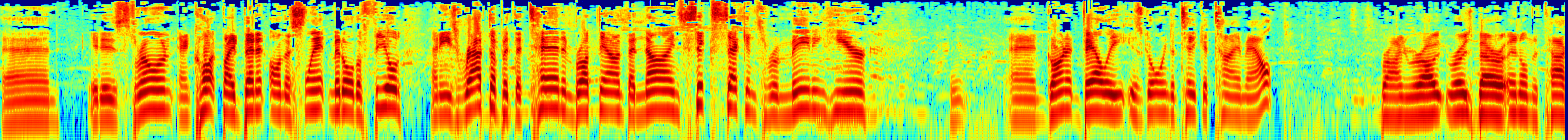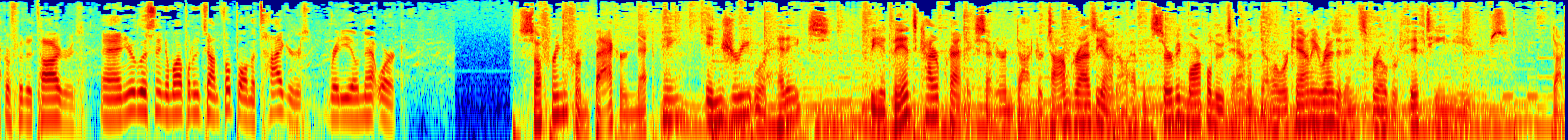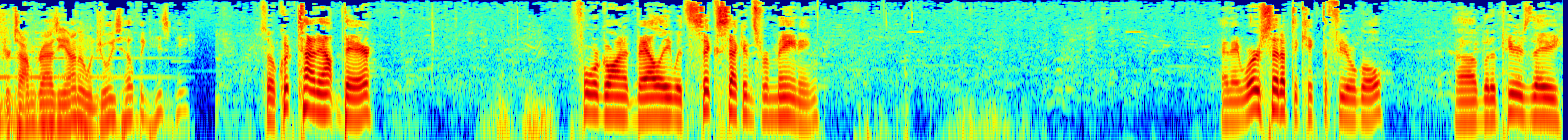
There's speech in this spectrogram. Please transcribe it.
And It is thrown and caught by Bennett on the slant middle of the field, and he's wrapped up at the 10 and brought down at the 9. Six seconds remaining here. And Garnet Valley is going to take a timeout. Brian Ro- Rosebarrow in on the tackle for the Tigers. And you're listening to Marple Newtown Football on the Tigers Radio Network. Suffering from back or neck pain, injury, or headaches? The Advanced Chiropractic Center and Dr. Tom Graziano have been serving Marple Newtown and Delaware County residents for over 15 years. Dr. Tom Graziano enjoys helping his patients. So quick timeout there for Garnet Valley with six seconds remaining. And they were set up to kick the field goal, uh, but it appears they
